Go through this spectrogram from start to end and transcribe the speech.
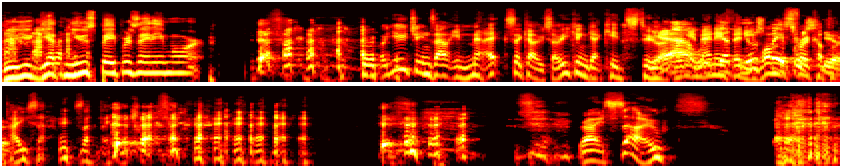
Do you get newspapers anymore? well, Eugene's out in Mexico, so he can get kids to uh, Yeah, bring him anything he wants for a couple here. of pesos. I think. right, so forgive me.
